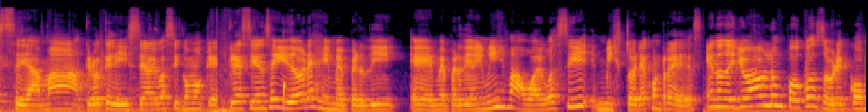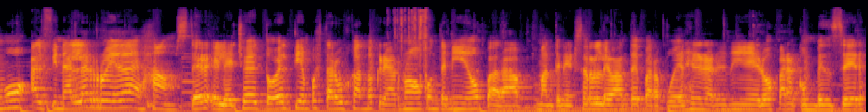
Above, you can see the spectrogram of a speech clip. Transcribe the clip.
se llama, creo que dice algo así como que crecí en seguidores y me perdí, eh, me perdí a mí misma o algo así, mi historia con redes, en donde yo hablo un poco sobre cómo al final la rueda de hámster, el hecho de todo el tiempo estar buscando crear nuevo contenido para mantenerse relevante, para poder generar dinero, para convencer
